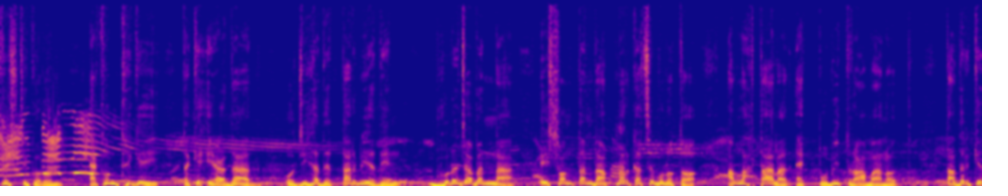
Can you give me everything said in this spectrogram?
সৃষ্টি করুন। এখন থেকেই তাকে এ আদাদ ও জিহাদের তারবিয়া দিন। ভুলে যাবেন না, এই সন্তানরা আপনার কাছে মূলত আল্লাহ তাআলার এক পবিত্র আমানত। তাদেরকে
